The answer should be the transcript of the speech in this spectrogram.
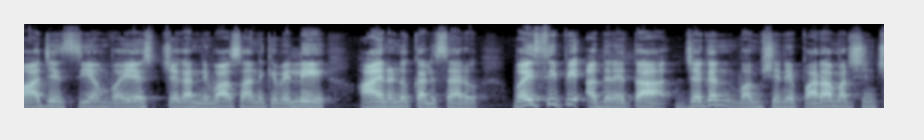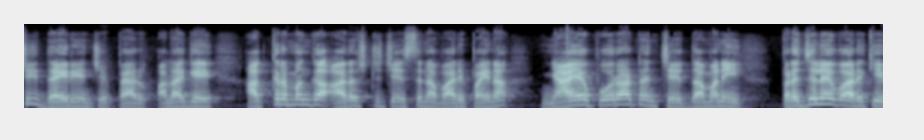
మాజీ సీఎం వైఎస్ జగన్ నివాసానికి వెళ్ళి ఆయనను కలిశారు. వైసీపీ అధినేత జగన్ వంశీని పరామర్శించి ధైర్యం చెప్పారు. అలాగే అక్రమంగా అరెస్టు చేసిన వారిపైన న్యాయ పోరాటం చేద్దామని ప్రజలే వారికి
